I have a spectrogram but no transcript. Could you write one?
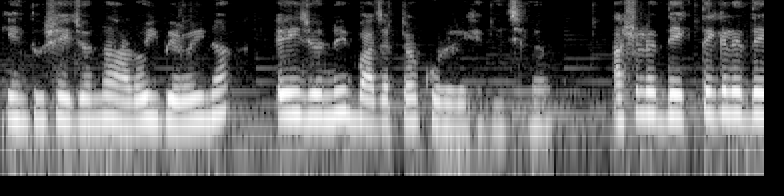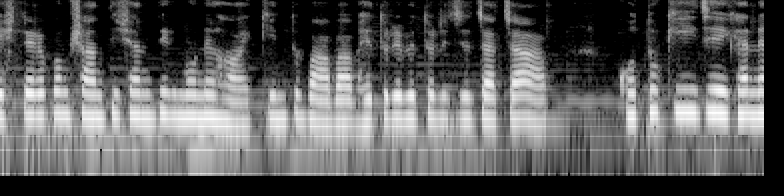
কিন্তু সেই জন্য আরোই বেরোই না এই জন্যই বাজারটাও করে রেখে দিয়েছিলাম। আসলে দেখতে গেলে দেশটা এরকম শান্তি শান্তির মনে হয়, কিন্তু বাবা, ভেতরে ভেতরে যে যা চাপ, কত কি যে এখানে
